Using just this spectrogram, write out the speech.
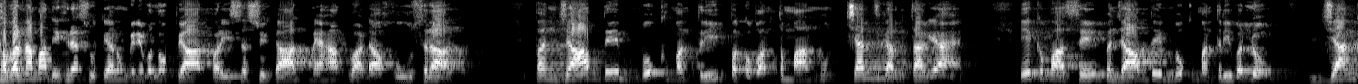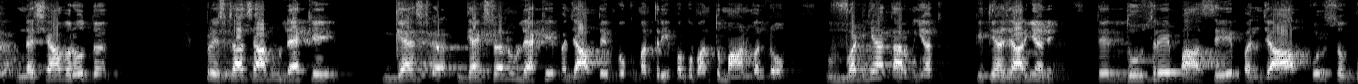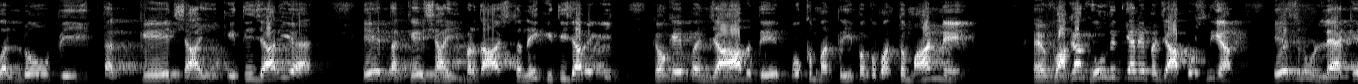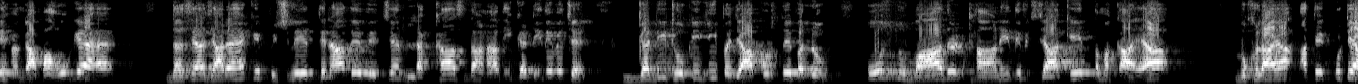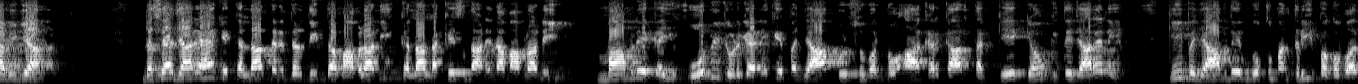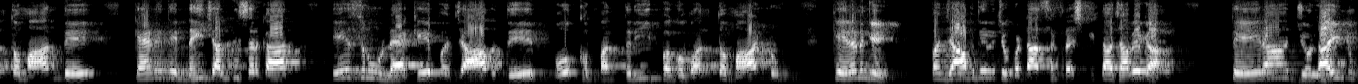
ਖਬਰਨਾਮਾ ਦੇਖ ਰਿਹਾ ਸੂਤਿਆਂ ਨੂੰ ਮੇਰੇ ਵੱਲੋਂ ਪਿਆਰ ਭਰੀ ਸਤਿ ਸ੍ਰੀ ਅਕਾਲ। ਮੈਂ ਹਾਂ ਤੁਹਾਡਾ ਹੂਸਰਾਜ। ਪੰਜਾਬ ਦੇ ਮੁੱਖ ਮੰਤਰੀ ਭਗਵੰਤ ਮਾਨ ਨੂੰ ਚੈਲੰਜ ਕਰ ਦਿੱਤਾ ਗਿਆ ਹੈ। ਇੱਕ ਪਾਸੇ ਪੰਜਾਬ ਦੇ ਮੁੱਖ ਮੰਤਰੀ ਵੱਲੋਂ ਜੰਗ ਨਸ਼ਿਆਂ ਵਿਰੁੱਧ ਭ੍ਰਿਸ਼ਟਾਚਾਰ ਨੂੰ ਲੈ ਕੇ ਗੈਂਗਸਟਰ ਗੈਂਗਸਟਰਾਂ ਨੂੰ ਲੈ ਕੇ ਪੰਜਾਬ ਦੇ ਮੁੱਖ ਮੰਤਰੀ ਭਗਵੰਤ ਮਾਨ ਵੱਲੋਂ ਵੱਡੀਆਂ ਕਾਰਵਾਈਆਂ ਕੀਤੀਆਂ ਜਾ ਰਹੀਆਂ ਨੇ। ਤੇ ਦੂਸਰੇ ਪਾਸੇ ਪੰਜਾਬ ਪੁਲਿਸ ਵੱਲੋਂ ਵੀ ਧੱਕੇਸ਼ਾਹੀ ਕੀਤੀ ਜਾ ਰਹੀ ਹੈ। ਇਹ ਧੱਕੇਸ਼ਾਹੀ ਬਰਦਾਸ਼ਤ ਨਹੀਂ ਕੀਤੀ ਜਾਵੇਗੀ, ਕਿਉਂਕਿ ਪੰਜਾਬ ਦੇ ਮੁੱਖ ਮੰਤਰੀ ਭਗਵੰਤ ਮਾਨ ਨੇ ਇਹ ਵਾਗਾ ਖੋਲ ਦਿੱਤੀਆਂ ਨੇ ਪੰਜਾਬ ਪੁਲਿਸ ਦੀਆਂ। ਇਸ ਨੂੰ ਲੈ ਕੇ ਹੰਗਾਮਾ ਹੋ ਗਿਆ ਹੈ। ਦੱਸਿਆ ਜਾ ਰਿਹਾ ਹੈ ਕਿ ਪਿਛਲੇ ਦਿਨਾਂ ਦੇ ਵਿੱਚ ਲੱਖਾ ਸਧਾਣਾ ਦੀ ਗੱਡੀ ਦੇ ਵਿੱਚ ਗੱਡੀ ਠੋਕੀ ਗਈ ਪੰਜਾਬ ਪੁਲਿਸ ਦੇ ਵੱਲੋਂ। ਉਸ ਤੋਂ ਬਾਅਦ ਥਾਣੇ ਦੇ ਵਿੱਚ ਜਾ ਕੇ ਧਮਕਾਇਆ ਬੁਖਲਾਇਆ ਅਤੇ ਕੁੱਟਿਆ ਵੀ ਗਿਆ। ਦੱਸਿਆ ਜਾ ਰਿਹਾ ਹੈ ਕਿ ਕੱਲਾ ਨਰਿੰਦਰਦੀਪ ਦਾ ਮਾਮਲਾ ਨਹੀਂ, ਕੱਲਾ ਲੱਖੇ ਸਿਧਾਣੇ ਦਾ ਮਾਮਲਾ ਨਹੀਂ। ਮਾਮਲੇ ਕਈ ਹੋਰ ਵੀ ਜੁੜ ਗਏ ਨੇ ਕਿ ਪੰਜਾਬ ਪੁਲਿਸ ਵੱਲੋਂ ਆਖਰਕਾਰ ਧੱਕੇ ਕਿਉਂ ਕੀਤੇ ਜਾ ਰਹੇ ਨੇ? ਕੀ ਪੰਜਾਬ ਦੇ ਮੁੱਖ ਮੰਤਰੀ ਭਗਵੰਤ ਮਾਨ ਦੇ ਕਹਿਣੇ ਤੇ ਨਹੀਂ ਚੱਲ ਰਹੀ ਸਰਕਾਰ? ਇਸ ਨੂੰ ਲੈ ਕੇ ਪੰਜਾਬ ਦੇ ਮੁੱਖ ਮੰਤਰੀ ਭਗਵੰਤ ਮਾਨ ਨੂੰ ਘੇਰਨਗੇ। ਪੰਜਾਬ ਦੇ ਵਿੱਚ ਵੱਡਾ ਸੰਘਰਸ਼ ਕੀਤਾ ਜਾਵੇਗਾ। 13 ਜੁਲਾਈ ਨੂੰ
